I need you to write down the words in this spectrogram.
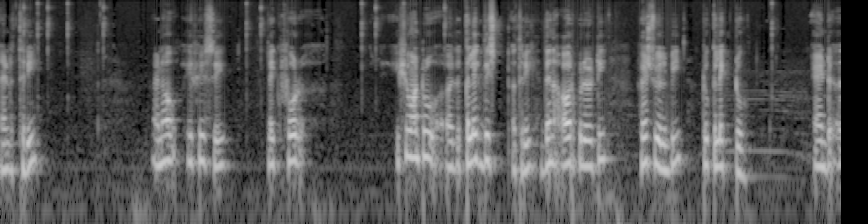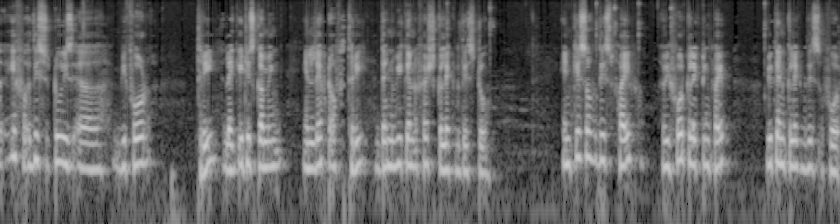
and 3 and now if you see like for if you want to uh, collect this uh, 3 then our priority first will be to collect 2 and uh, if this 2 is uh, before 3 like it is coming in left of 3 then we can first collect this 2 in case of this 5 before collecting 5 we can collect this 4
